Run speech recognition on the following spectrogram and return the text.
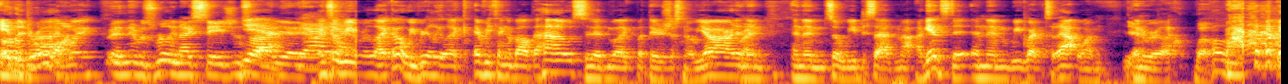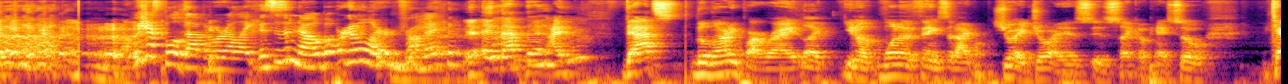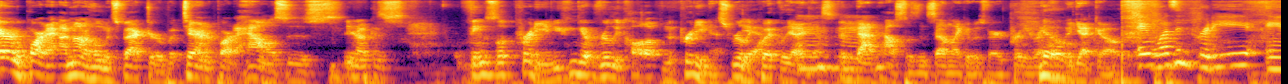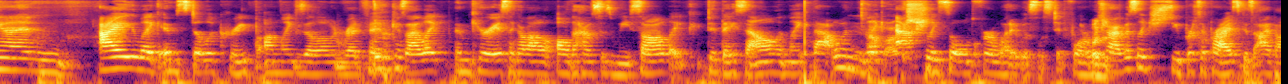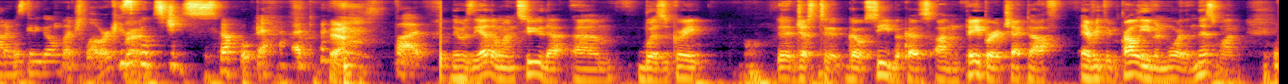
in Oh, the, the blue one. driveway. and it was really nice stage inside. Yeah. Yeah, yeah. Yeah. And so we were like, oh, we really like everything about the house, and like, but there's just no yard, and Right. then and then so we decided not against it, and then we went to that one, Yeah. and we were like, well, oh, we just pulled up and we were like, this is a no, but we're gonna learn from it. Yeah, and that, that I that's the learning part, right? Like you know, one of the things that I joy joy is is like okay, so tearing apart. I, I'm not a home inspector, but tearing apart a house is you know because things look pretty and you can get really caught up in the prettiness really Yeah. quickly. I guess Mhm. and that house doesn't sound like it was very pretty right No. from the get go. It wasn't pretty, and I like am still a creep on like Zillow and Redfin because I like am curious like about all the houses we saw. Like, did they sell? And like that one like much? actually sold for what it was listed for, Was which it- I was like super surprised because I thought it was gonna go much lower because Right. it was just so bad. Yeah, But there was the other one too that um, was great just to go see because on paper it checked off everything, probably even more than this one,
